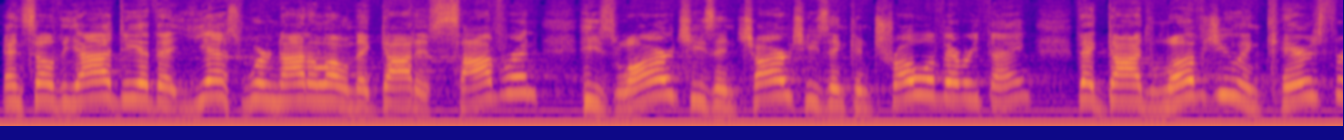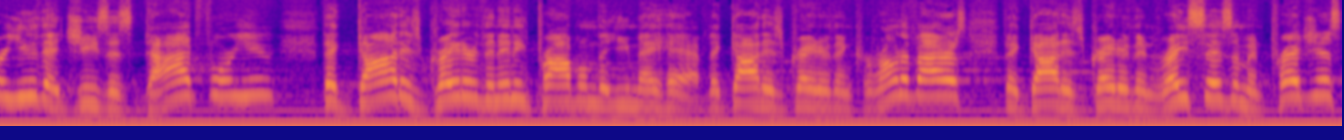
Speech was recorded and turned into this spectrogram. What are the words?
And so the idea that, yes, we're not alone, that God is sovereign, He's large, He's in charge, He's in control of everything, that God loves you and cares for you, that Jesus died for you, that God is greater than any problem that you may have, that God is greater than coronavirus, that God is greater than racism and prejudice,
